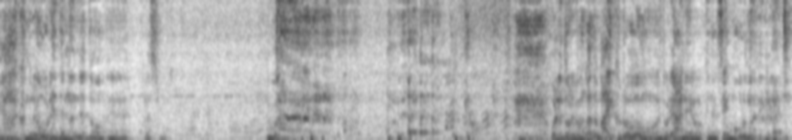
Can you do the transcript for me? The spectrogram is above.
야, 그 노래 오래됐는데도, 예, 그렇습니다. 누가. 원래 노래방 가도 마이크로 노래 안 해요. 그냥 생목으로 노래를 하지.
